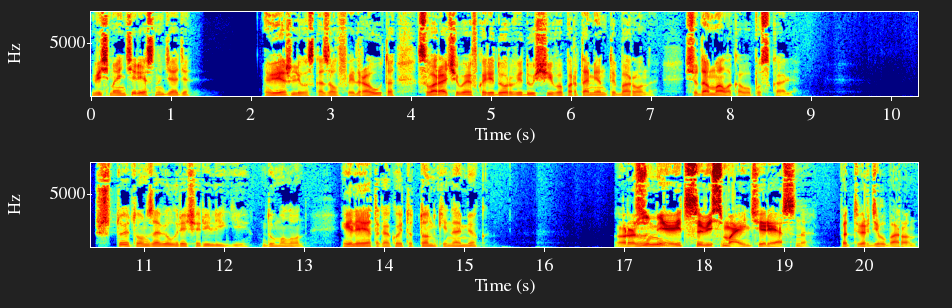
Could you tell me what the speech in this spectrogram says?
«Весьма интересно, дядя», — вежливо сказал Фейдраута, сворачивая в коридор, ведущий в апартаменты барона. Сюда мало кого пускали. «Что это он завел речь о религии?» — думал он. «Или это какой-то тонкий намек?» «Разумеется, весьма интересно», — подтвердил барон.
